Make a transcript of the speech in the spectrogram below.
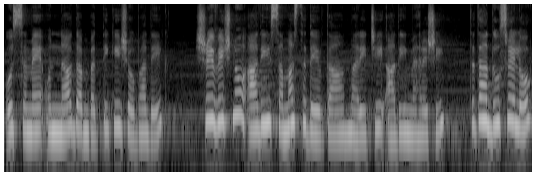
उस समय उन नव दंपत्ति की शोभा देख श्री विष्णु आदि समस्त देवता, मरीचि आदि महर्षि तथा दूसरे लोग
